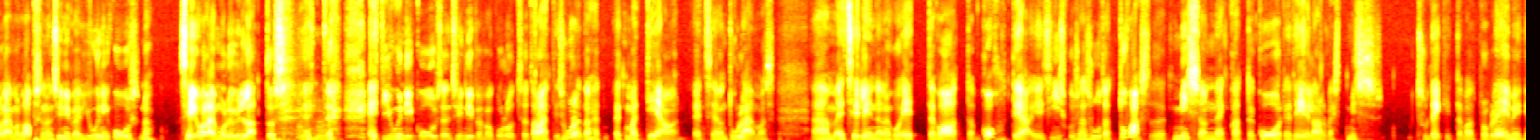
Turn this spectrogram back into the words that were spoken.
mõlemal lapsel on sünnipäev juunikuus, noh, see ei ole mulle üllatus mm, -hmm. et, et juunikuus on sünnipäevakulutused alati suured, noh, et, et ma tean, et see on tulemas. Ähm, et selline nagu ettevaatav koht ja, ja siis, kui sa suudad tuvastada, et mis on need kategooriad eelarvest, mis sul tekitavad probleemi,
